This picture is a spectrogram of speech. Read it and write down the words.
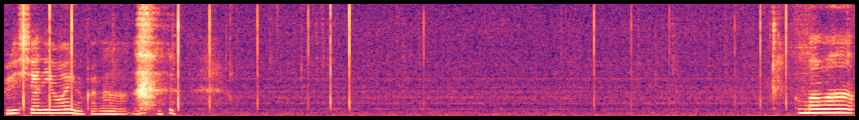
プレッシャーに弱いのかな。こんばんは。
